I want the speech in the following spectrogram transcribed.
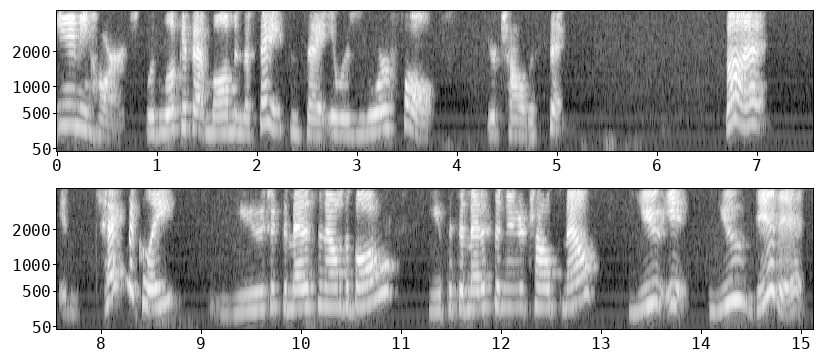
any heart would look at that mom in the face and say, It was your fault. Your child is sick. But it, technically, you took the medicine out of the bottle, you put the medicine in your child's mouth, you it you did it,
